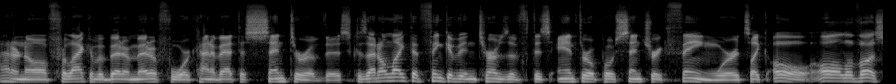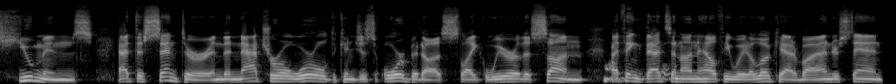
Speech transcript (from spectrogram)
I don't know, for lack of a better metaphor, kind of at the center of this. Because I don't like to think of it in terms of this anthropocentric thing where it's like, oh, all of us humans at the center and the natural world can just orbit us like we're the sun. I think that's an unhealthy way to look at it. But I understand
